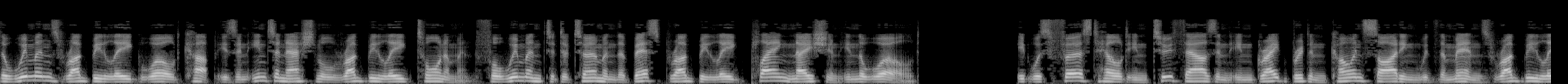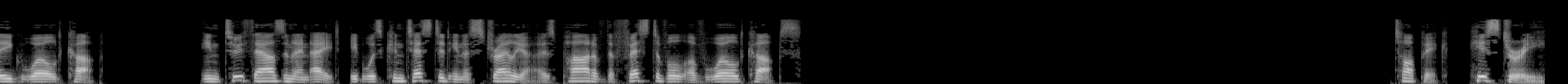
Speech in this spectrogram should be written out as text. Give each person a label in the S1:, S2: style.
S1: The Women's Rugby League World Cup is an international rugby league tournament for women to determine the best rugby league playing nation in the world. It was first held in 2000 in Great Britain coinciding with the Men's Rugby League World Cup. In 2008, it was contested in Australia as part of the Festival of World Cups. History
